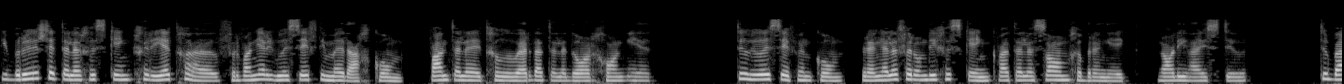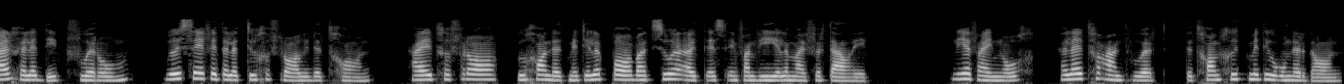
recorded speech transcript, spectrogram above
Die broers het hulle geskenk gereed gehou vir wanneer Oosef die middag komt want hulle het gehoor dat hulle daar gaan eet. Toe Joosef kom, breng hulle vir om die geskenk wat hulle saamgebring het, na die huis toe. Toe buig hulle diep voor hom, Joosef het hulle toegevra hoe dit gaan. Hij het gevra, hoe gaan dit met julle pa wat so uit is en van wie julle mij vertel het. Leef hij nog, hulle het geantwoord, dit gaan goed met uw onderdaan,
